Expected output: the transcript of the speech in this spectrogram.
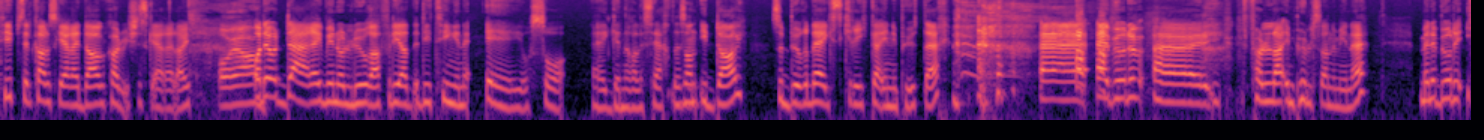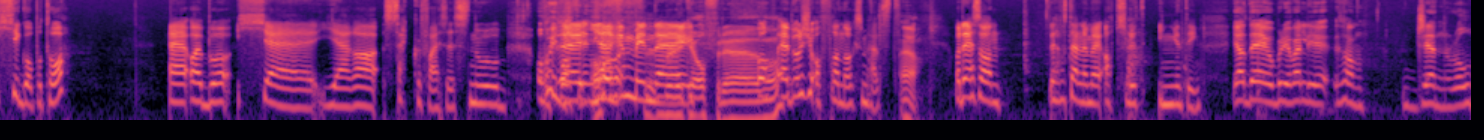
tips til hva du skal gjøre i dag, og hva du ikke skal gjøre i dag. Oh, ja. Og det er jo der jeg begynner å lure, Fordi at de tingene er jo så eh, generaliserte. Sånn, I dag så burde jeg skrike inn i puter. eh, jeg burde eh, følge impulsene mine, men jeg burde ikke gå på tå. Eh, og jeg bør ikke gjøre sacrifices. Noe Oi, eh, hjernen min Du burde eh, ikke ofre noe. Jeg burde ikke ofre noe som helst. Ja. Og det er sånn Det forteller meg absolutt ingenting. Ja, det er jo, blir jo veldig sånn general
